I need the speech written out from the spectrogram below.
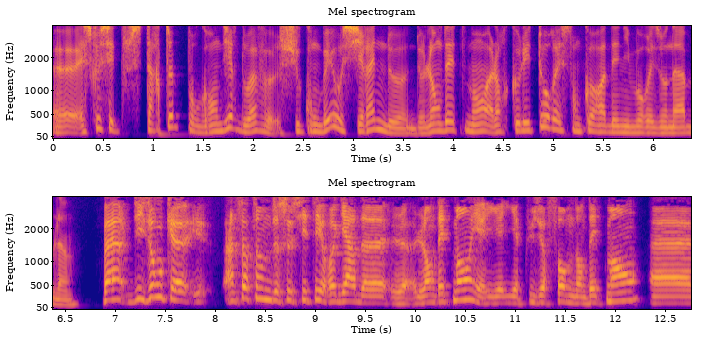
Euh, est-ce que ces startups pour grandir doivent succomber aux sirènes de l'endettement alors que les taux restent encore à des niveaux raisonnables? Ben, disons qu'un certain nombre de sociétés regardent euh, l'endettement. Il, il, y a plusieurs formes d'endettement. Euh,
